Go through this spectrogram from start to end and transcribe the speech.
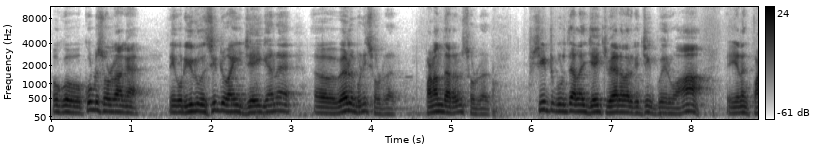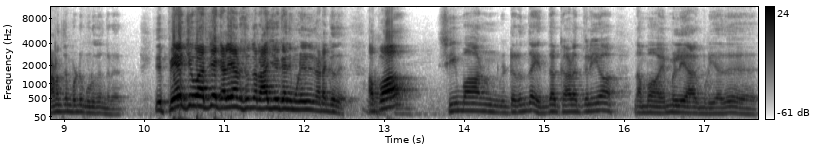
கூப்பிட்டு சொல்கிறாங்க நீங்கள் ஒரு இருபது சீட்டு வாங்கி ஜெயிங்கன்னு வேலுமணி சொல்கிறார் பணம் தரேன்னு சொல்கிறார் சீட்டு கொடுத்து எல்லாம் ஜெயிச்சு வேறு வேறு கட்சிக்கு போயிடுவான் எனக்கு பணத்தை மட்டும் கொடுங்கங்கிறார். இது பேச்சுவார்த்தையே கல்யாண சுந்தரம் ராஜீவ்காந்தி முன்னிலையில் நடக்குது. அப்போ சீமான் கிட்ட இருந்த எந்த காலத்துலேயும் நம்ம எம்எல்ஏ ஆக முடியாது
